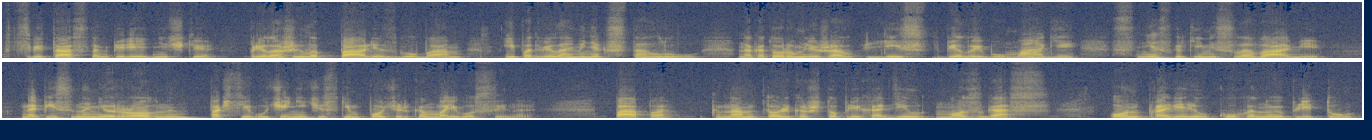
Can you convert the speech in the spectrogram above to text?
в цветастом передничке, приложила палец к губам и подвела меня к столу, на котором лежал лист белой бумаги с несколькими словами, написанными ровным, почти ученическим почерком моего сына. «Папа, к нам только что приходил Мосгаз. Он проверил кухонную плиту,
